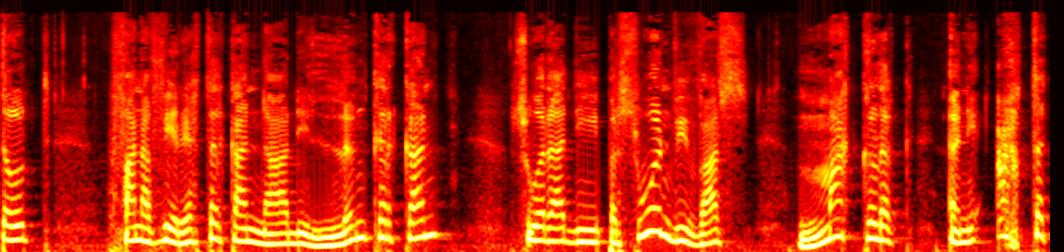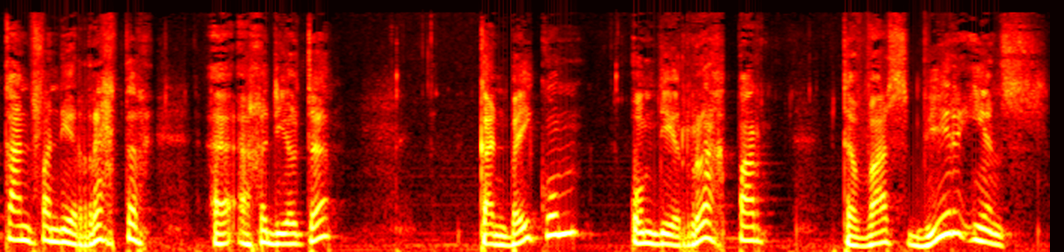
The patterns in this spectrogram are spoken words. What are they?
tilt vanaf die regterkant na die linkerkant sodat die persoon wie was maklik in die agterkant van die regter uh, gedeelte kan bykom om die rugpart te was weer eens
